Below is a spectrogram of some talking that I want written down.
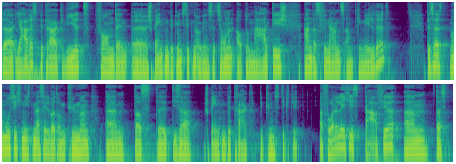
der Jahresbetrag wird von den äh, spendenbegünstigten Organisationen automatisch an das Finanzamt gemeldet. Das heißt, man muss sich nicht mehr selber darum kümmern, ähm, dass de, dieser Spendenbetrag begünstigt wird. Erforderlich ist dafür, ähm, dass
